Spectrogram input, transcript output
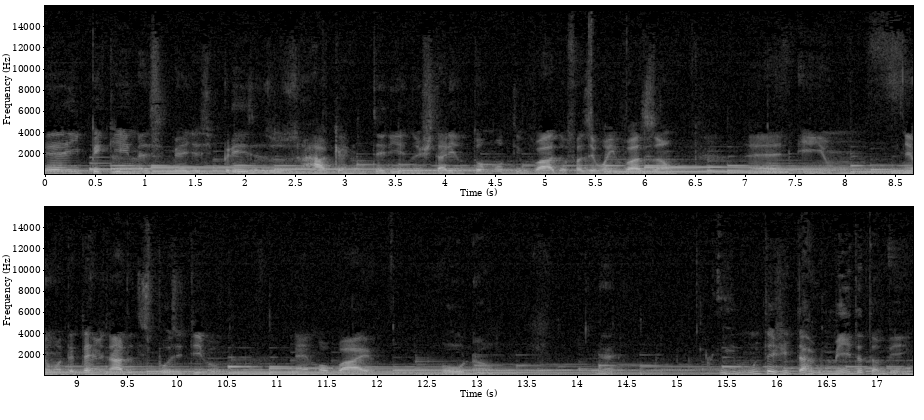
é, em pequenas e médias empresas os hackers não, teriam, não estariam tão motivados a fazer uma invasão é, em, um, em um determinado dispositivo né, mobile ou não. Né? E muita gente argumenta também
